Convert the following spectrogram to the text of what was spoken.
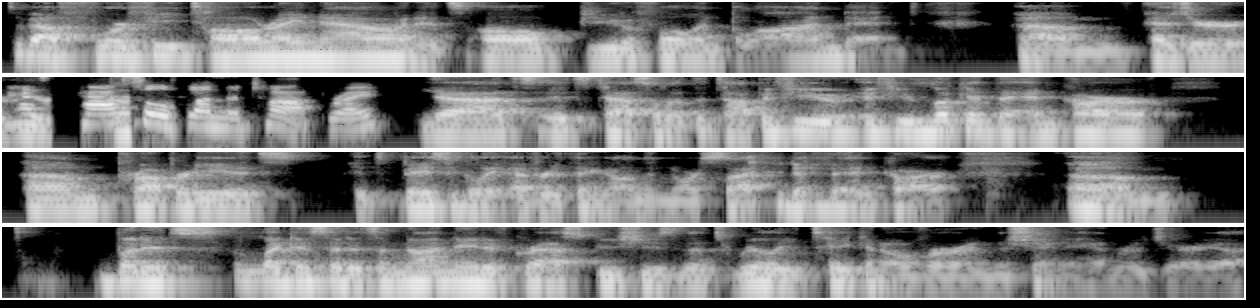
it's about four feet tall right now, and it's all beautiful and blonde. And um, as you're, it has you're, tassels on the top, right? Yeah, it's it's tasseled at the top. If you if you look at the NCAR um, property, it's it's basically everything on the north side of NCAR. Um, but it's like I said, it's a non-native grass species that's really taken over in the Shanahan Ridge area.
